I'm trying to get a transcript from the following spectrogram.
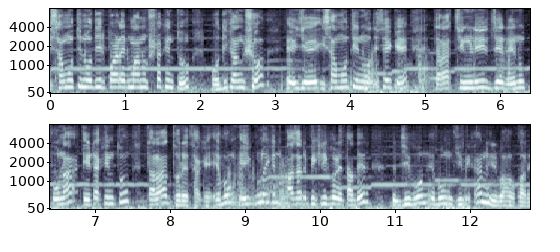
ইসামতি নদীর পাড়ের মানুষরা কিন্তু অধিকাংশ এই যে ইসামতি নদী থেকে তারা চিংড়ির যে রেণু পোনা এটা কিন্তু তারা ধরে থাকে এবং এইগুলোই কিন্তু বাজারে বিক্রি করে তাদের জীবন এবং জীবিকা নির্বাহ করে।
